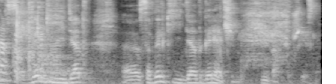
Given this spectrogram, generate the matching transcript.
А сардельки едят, э, сардельки едят горячими. Не так уж, если.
